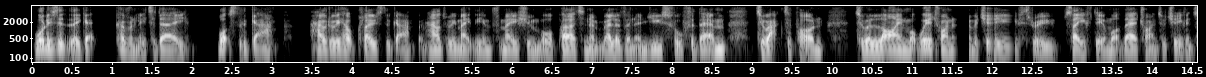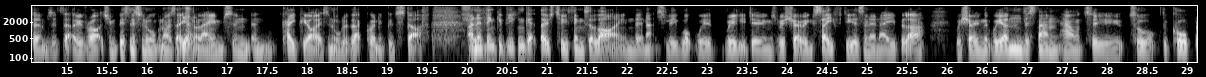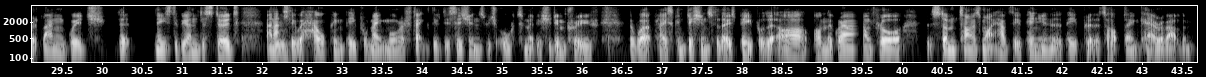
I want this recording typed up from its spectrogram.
What is it they get currently today? What's the gap? How do we help close the gap and how do we make the information more pertinent relevant and useful for them to act upon to align what we're trying to achieve through safety and what they're trying to achieve in terms of the overarching business and organizational yeah. aims and, and kpis and all of that kind of good stuff sure. and i think if you can get those two things aligned then actually what we're really doing is we're showing safety as an enabler we're showing that we understand how to talk the corporate language that needs to be understood and mm. actually we're helping people make more effective decisions which ultimately should improve the workplace conditions for those people that are on the ground floor that sometimes might have the opinion that the people at the top don't care about them.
